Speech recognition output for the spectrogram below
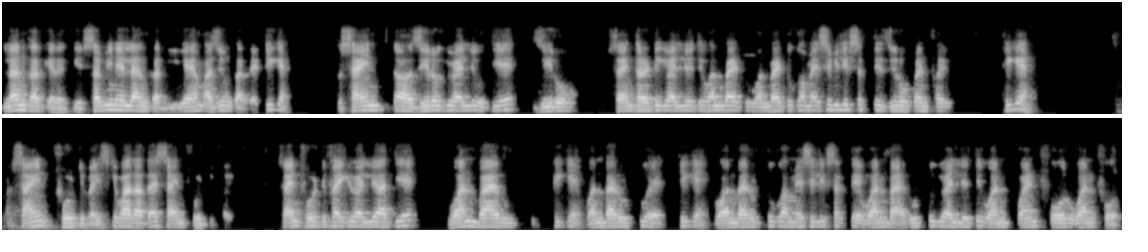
लर्न करके रखी है सभी ने लर्न कर ली है हम अज्यूम कर रहे हैं ठीक है? तो साइन ज़ीरो की वैल्यू होती है ज़ीरो साइन थर्टी की वैल्यू होती है one by two one by two को हम ऐसे भी लिख सकते हैं ज़ीरो पॉइंट फाइव ठीक है? साइन फोर्टी फाइव, इसके बाद आता है sine forty five. Sine forty five की वैल्यू आती है वन बाय रूट टू ठीक है? वन बाय रूट टू है, ठीक है? वन बाय रूट टू को हम ऐसे लिख सकते हैं वन बाय रूट टू की वैल्यू होती है one point four one four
